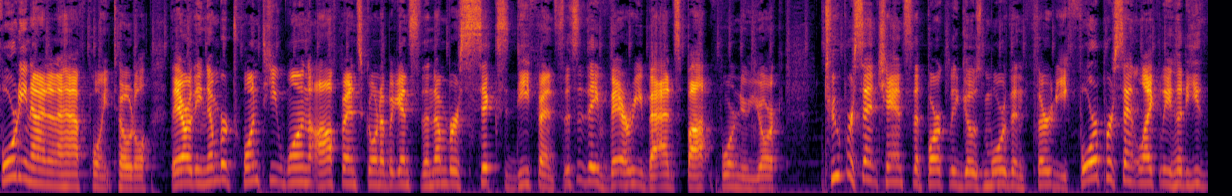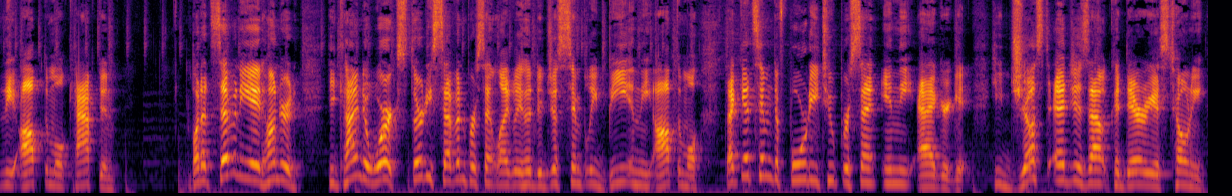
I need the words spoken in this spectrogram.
49.5 point total. They are the number 21 offense going up against the number six defense. This is a very bad spot for New York. 2% chance that Barkley goes more than 30, 4% likelihood he's the optimal captain. But at 7,800, he kind of works. 37% likelihood to just simply be in the optimal. That gets him to 42% in the aggregate. He just edges out Kadarius Toney,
